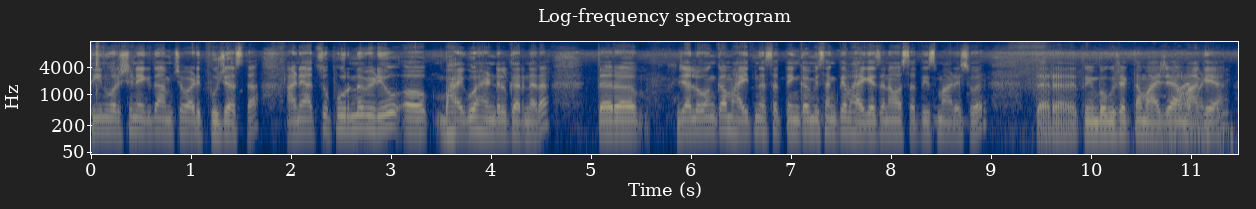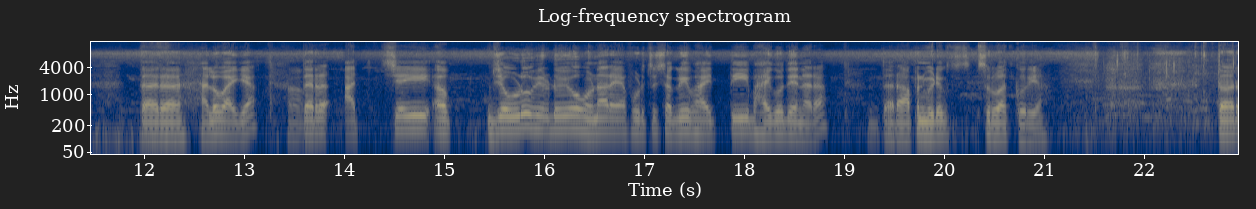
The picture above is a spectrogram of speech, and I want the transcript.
तीन वर्षांनी एकदा आमच्या वाडीत पूजा असता. आणि आजचो पूर्ण व्हिडिओ भायगो हँडल करणारा. तर ज्या लोकांका माहीत नसतात त्यांना मी सांगते भायग्याचं नाव सतीश माडेश्वर तर तुम्ही बघू शकता माझ्या मागे या. तर हॅलो भायग्या. तर आजची जेवढं व्हिडिओ होणार आहे या पुढची सगळी माहिती भायगो देणारा. तर आपण व्हिडिओ सुरुवात करूया. तर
